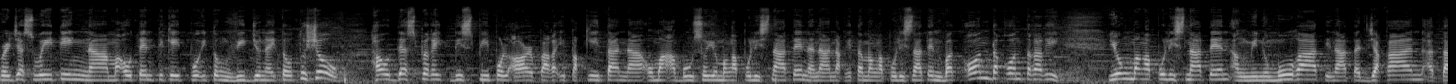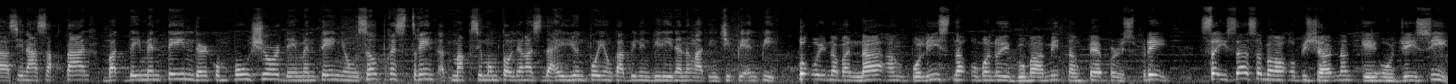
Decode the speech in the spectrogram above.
We're just waiting na ma-authenticate po itong video na ito to show how desperate these people are para ipakita na umaabuso yung mga pulis natin, nananakit ang mga pulis natin. But on the contrary, yung mga pulis natin ang minumura, tinatadyakan at ah, sinasaktan but they maintain their composure, they maintain yung self-restraint at maximum tolerance dahil yun po yung kabilin-bilinan ng ating GPNP. Tukoy naman na ang pulis na umano'y gumamit ng pepper spray sa isa sa mga opisyal ng KOJC.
